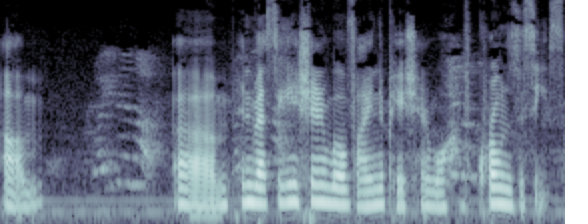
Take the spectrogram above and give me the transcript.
um, um, investigation, we'll find the patient will have Crohn's disease.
